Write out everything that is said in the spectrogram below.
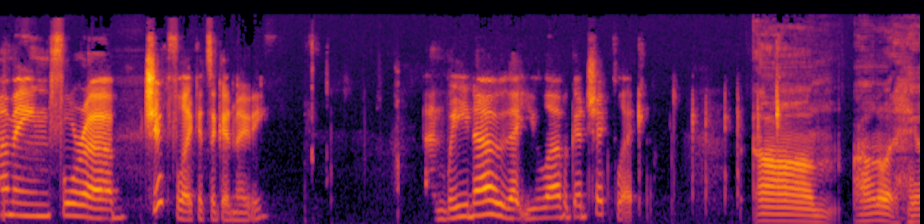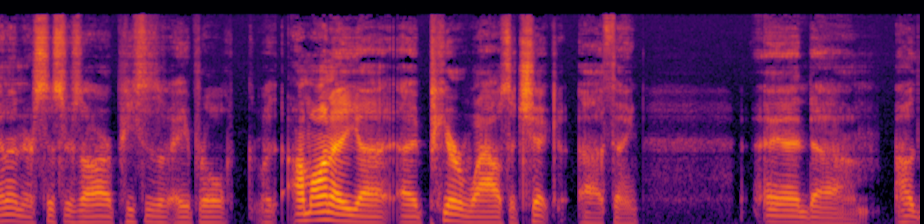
I mean, for a chick flick, it's a good movie. And we know that you love a good chick flick. Um, I don't know what Hannah and her sisters are. Pieces of April. I'm on a uh, a pure wow. It's a chick uh, thing, and um, oh,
